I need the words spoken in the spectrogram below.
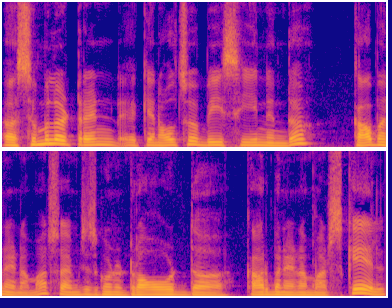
a similar trend can also be seen in the carbon NMR. So, I am just going to draw out the carbon NMR scale.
